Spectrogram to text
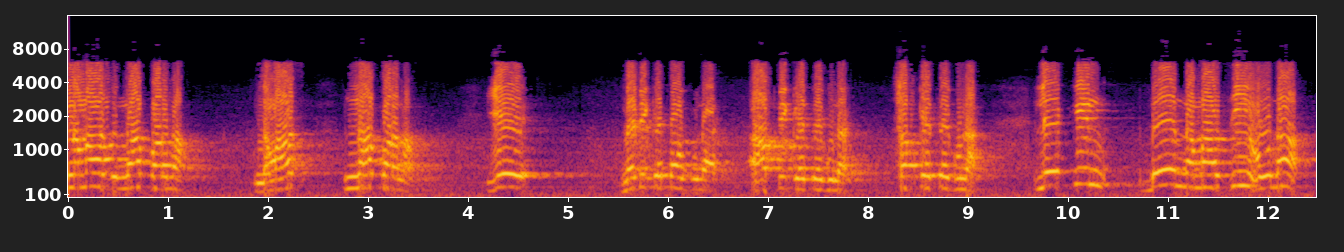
نماز نہ پڑھنا۔ نماز نہ پڑھنا۔ یہ میں بھی کہتا ہوں گناہ، آپ بھی کہتے ہیں گناہ، سب کہتے ہیں گناہ۔ لیکن بے نمازی ہونا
